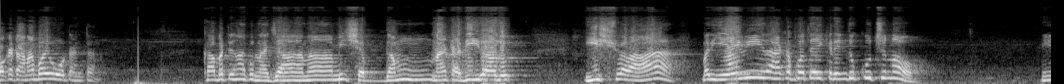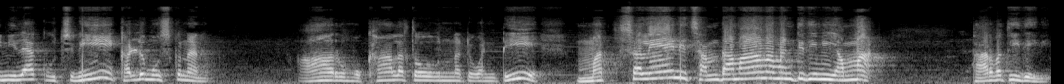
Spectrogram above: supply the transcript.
ఒకటి అనబోయి ఒకటి అంటాను. కాబట్టి నాకు నజానామి శబ్దం నాకు అది రాదు. ఈశ్వర మరి ఏమీ రాకపోతే ఇక్కడ ఎందుకు కూర్చున్నావు? నేను ఇలా కూర్చుని కళ్ళు మూసుకున్నాను. ఆరు ముఖాలతో ఉన్నటువంటి మచ్చలేని చందమామ వంటిది మీ అమ్మ. పార్వతీదేవి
